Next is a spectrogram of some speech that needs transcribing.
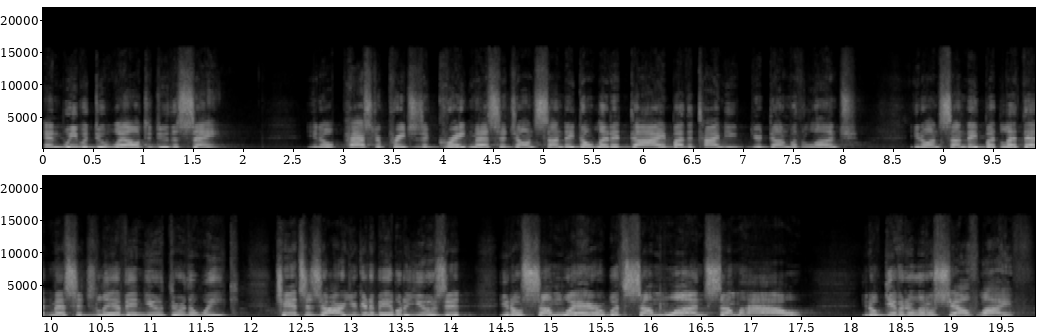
And we would do well to do the same. You know, pastor preaches a great message on Sunday. Don't let it die by the time you, you're done with lunch, you know, on Sunday, but let that message live in you through the week. Chances are you're going to be able to use it, you know, somewhere with someone, somehow. You know, give it a little shelf life.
